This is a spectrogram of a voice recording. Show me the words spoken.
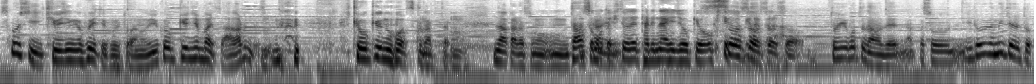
少し求人が増えてくるとあの有効求人倍率上がるんですよね。供給の方が少なくて、うん。だからその、うん、も確かに。人で足りない状況が起きてるわけだから。そうそうそうそう。ということなのでなんかそういろいろ見てると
